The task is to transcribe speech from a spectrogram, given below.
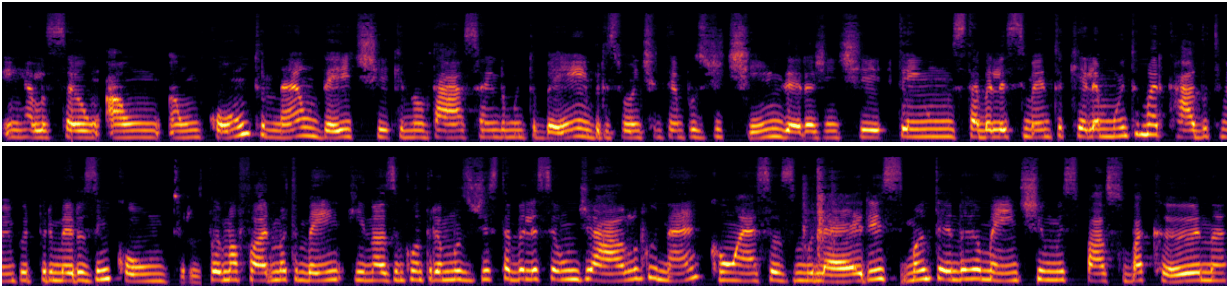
em relação a um, a um encontro, né? Um date que não tá saindo muito bem, principalmente em tempos de Tinder. A gente tem um estabelecimento que ele é muito marcado também por primeiros encontros. Foi uma forma também que nós encontramos de estabelecer um diálogo, né? Com essas mulheres, mantendo realmente um espaço bacana,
